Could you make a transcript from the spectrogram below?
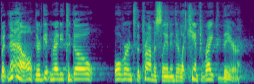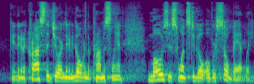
But now they're getting ready to go over into the promised land and they're like camped right there. Okay, they're going to cross the Jordan. They're going to go over the promised land. Moses wants to go over so badly.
